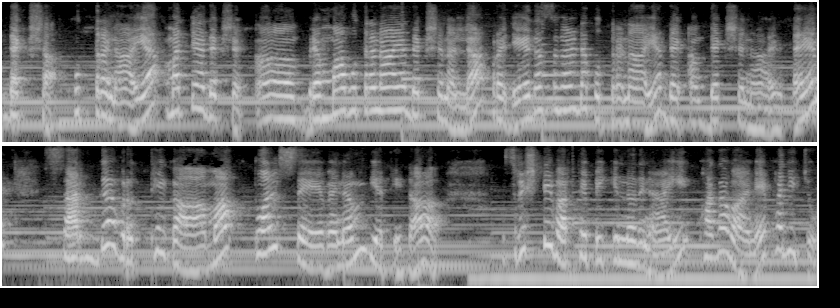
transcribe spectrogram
ദക്ഷ പുത്രനായ മറ്റേ ദക്ഷൻ ബ്രഹ്മപുത്രനായ ദക്ഷനല്ല പ്രചേതസ്സുകളുടെ പുത്രനായ ദ- ദക്ഷനായിട്ട് സർഗവൃദ്ധി ത്വൽ സേവനം വ്യഥിത സൃഷ്ടി വർദ്ധിപ്പിക്കുന്നതിനായി ഭഗവാനെ ഭജിച്ചു.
